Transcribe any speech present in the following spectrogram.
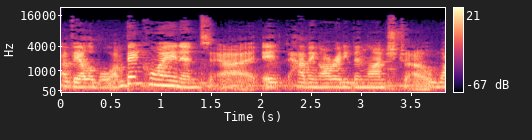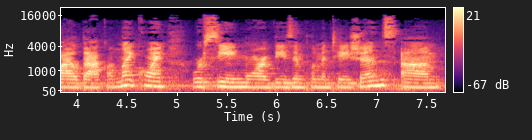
available on Bitcoin and uh, it having already been launched a while back on Litecoin, we're seeing more of these implementations. Um,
